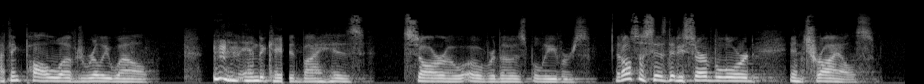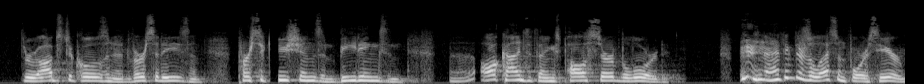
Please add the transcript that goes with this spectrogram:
I think Paul loved really well, indicated by his sorrow over those believers. It also says that he served the Lord in trials, through obstacles and adversities and persecutions and beatings and uh, all kinds of things. Paul served the Lord. and I think there's a lesson for us here.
